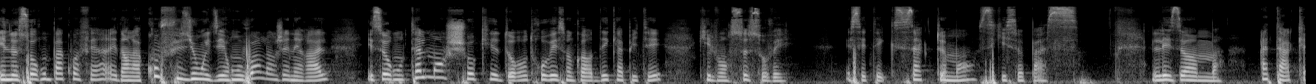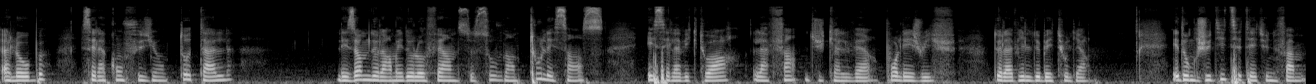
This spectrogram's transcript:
Ils ne sauront pas quoi faire et dans la confusion, ils iront voir leur général. Ils seront tellement choqués de retrouver son corps décapité qu'ils vont se sauver. Et c'est exactement ce qui se passe. Les hommes attaquent à l'aube, c'est la confusion totale. Les hommes de l'armée d'Holoferne se sauvent dans tous les sens et c'est la victoire, la fin du calvaire pour les Juifs de la ville de Bethulia. Et donc Judith, c'était une femme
